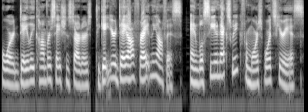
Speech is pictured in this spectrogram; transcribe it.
for daily conversation starters to get your day off right in the office. And we'll see you next week for more Sports Curious.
